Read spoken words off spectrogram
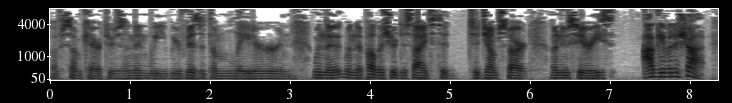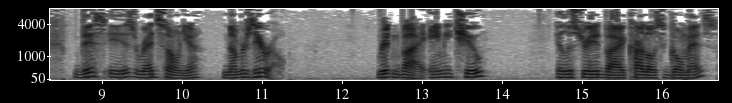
of some characters and then we, revisit them later and when the when the publisher decides to, to jumpstart a new series, I'll give it a shot. This is Red Sonja number zero. Written by Amy Chu, illustrated by Carlos Gomez.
